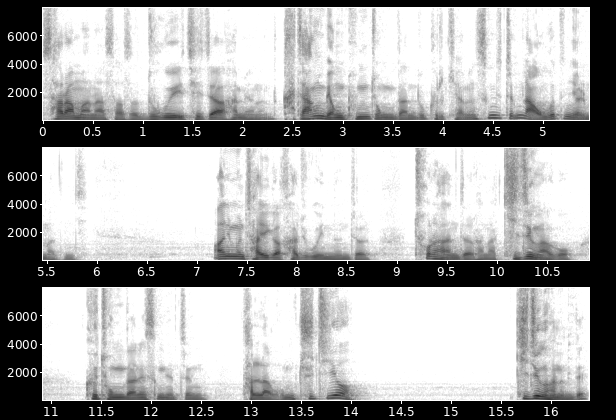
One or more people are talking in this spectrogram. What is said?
사람 하나 사서 누구의 제자 하면은 가장 명품 종단도 그렇게 하면 승려증 나오거든요, 얼마든지. 아니면 자기가 가지고 있는 절 초라 한 절 하나 기증하고 그 종단의 승려증 달라고 하면 주지요. 기증하는데.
